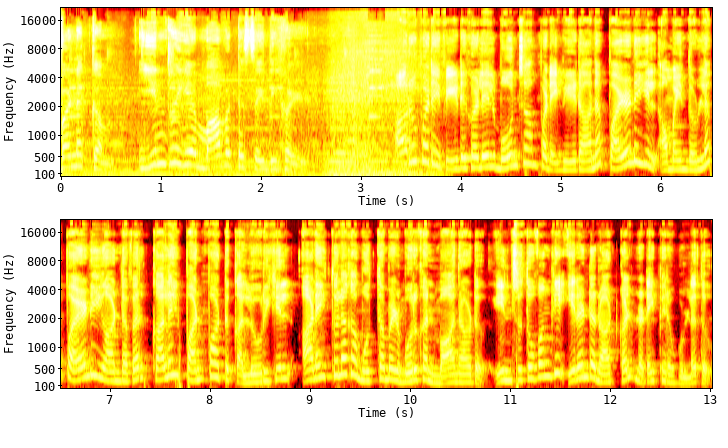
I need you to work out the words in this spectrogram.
வணக்கம். இன்றைய மாவட்ட செய்திகள். அறுபடை வீடுகளில் மூன்றாம் படை வீடான பழனியில் அமைந்துள்ள பழனி ஆண்டவர் கலை பண்பாட்டுக் கல்லூரியில் அனைத்துலக முத்தமிழ் முருகன் மாநாடு இன்று துவங்கி இரண்டு நாட்கள் நடைபெறவுள்ளது.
